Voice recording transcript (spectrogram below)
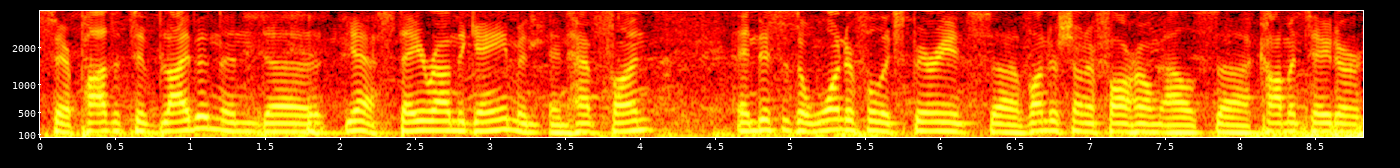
sehr positive bleiben, and uh, yeah, stay around the game and, and have fun. And this is a wonderful experience. Uh, wunderschöne Erfahrung als uh, Commentator.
